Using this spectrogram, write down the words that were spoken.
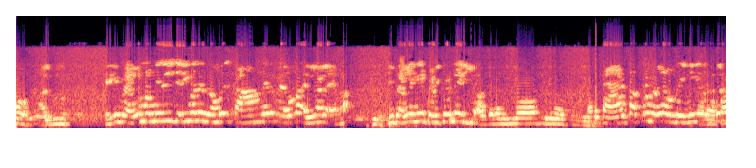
ഓ അത്ഭുതം. ശരിക്കും വെള്ളം വന്നത് ശരിക്കും പറഞ്ഞാൽ നമ്മൾ കാണുന്നതിന് വെള്ളം അല്ല ഏട്ടാ? ഈ വെള്ളം ഇങ്ങനെ പൊടിക്കൊണ്ടേയിരിക്കും അപ്പൊ താഴത്ത് അത്ര വെള്ളം ഉണ്ട് ഇനി എന്തൊരു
